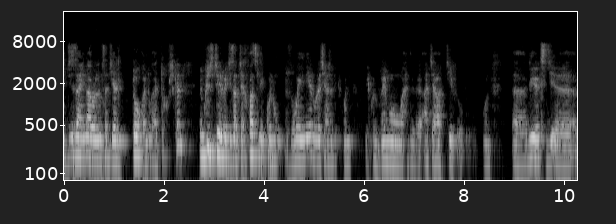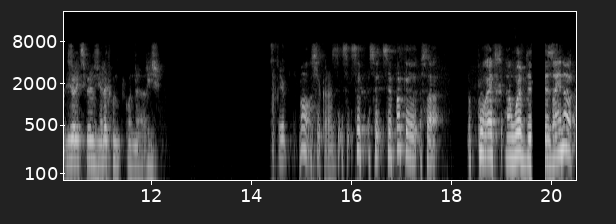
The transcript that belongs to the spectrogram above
ال designer ولا اللمسة ديال الذوق عندك واحد الذوق في الشكل ما يمكنش دير به des interfaces اللي يكونوا زوينين ولا شي حاجة اللي تكون يكون vraiment واحد interactif ويكون ال UX ال user experience ديالها تكون تكون riche Bon, c'est pas que ça. Pour être un web designer,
